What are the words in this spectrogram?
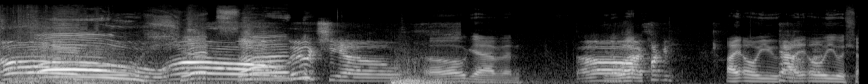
Oh! Oh, Oh, son. Lucio. Oh, Gavin. Oh, what? I fucking. I owe you. I owe you a shot.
